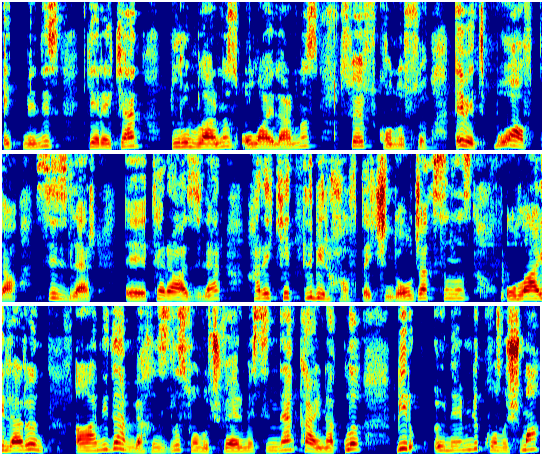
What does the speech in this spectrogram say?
etmeniz gereken durumlarınız, olaylarınız söz konusu. Evet bu hafta sizler e, teraziler hareketli bir hafta içinde olacaksınız. Olayların aniden ve hızlı sonuç vermesinden kaynaklı bir önemli konuşma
